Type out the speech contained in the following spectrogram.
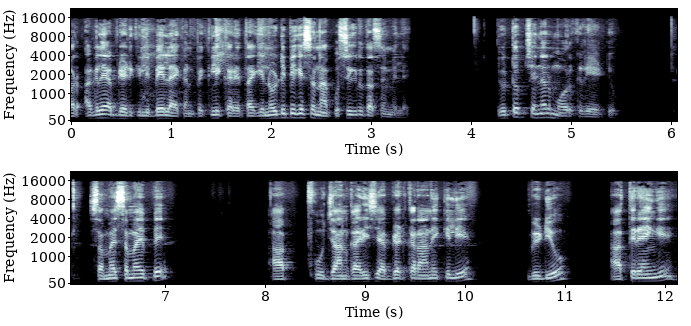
और अगले अपडेट के लिए बेल आइकन पर क्लिक करें ताकि नोटिफिकेशन आपको शीघ्रता से मिले। यूट्यूब चैनल मोर क्रिएटिव समय समय पे आपको जानकारी से अपडेट कराने के लिए वीडियो आते रहेंगे।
